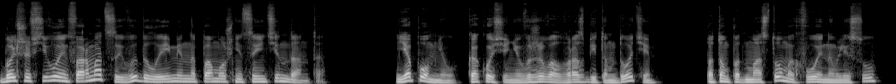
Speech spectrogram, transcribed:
Больше всего информации выдала именно помощница интенданта. Я помнил, как осенью выживал в разбитом доте потом под мостом и хвойном лесу.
